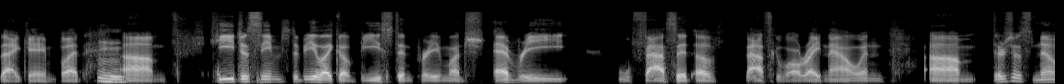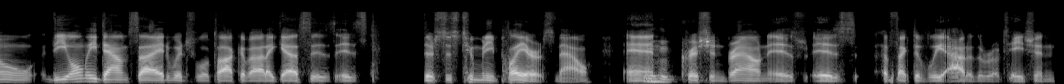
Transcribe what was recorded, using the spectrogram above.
that game, but mm-hmm. um, he just seems to be like a beast in pretty much every facet of basketball right now, and um, there's just no. The only downside, which we'll talk about, I guess, is is there's just too many players now and mm-hmm. Christian Braun is is effectively out of the rotation,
